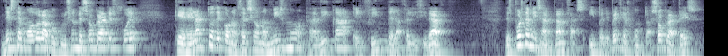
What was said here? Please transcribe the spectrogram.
De este modo, la conclusión de Sócrates fue que en el acto de conocerse a uno mismo radica el fin de la felicidad. Después de mis andanzas y peripecias junto a Sócrates,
